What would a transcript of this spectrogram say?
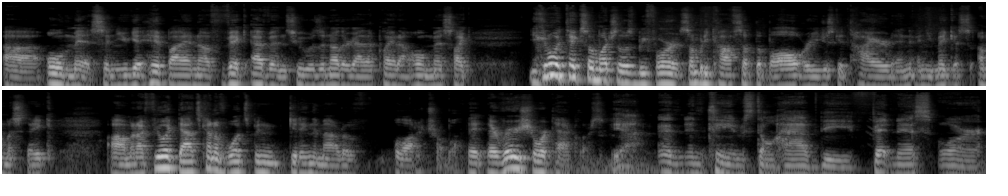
uh, Ole Miss, and you get hit by enough Vic Evans, who was another guy that played at Ole Miss, like you can only take so much of those before somebody coughs up the ball or you just get tired and, and you make a mistake. Um, and I feel like that's kind of what's been getting them out of a lot of trouble. They, they're very short tacklers. Yeah, and and teams don't have the fitness or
